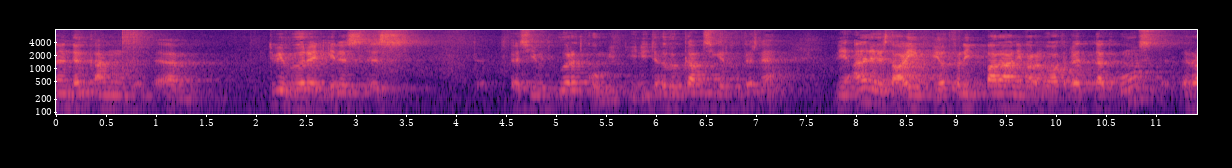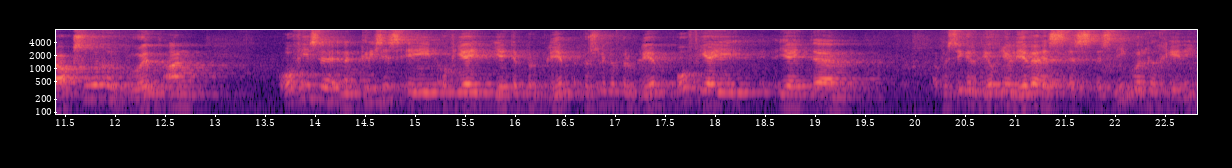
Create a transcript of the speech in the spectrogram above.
nou dink aan ehm um, twee woorde. Een is is is jy moet oor dit kom jy, jy nie te overkom seker goeders né? Die ander ding is daai beeld van die padda in die warm water dat dat ons raak so gewoond aan of jy se in 'n krisis en of jy jy het 'n probleem, 'n persoonlike probleem of jy jy het ehm um, of 'n sekere deel van jou lewe is is is nie oorgegee nie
